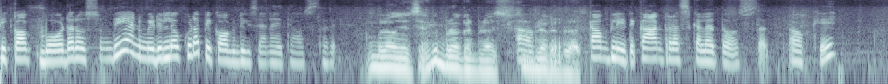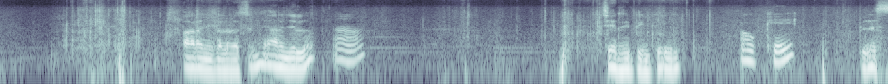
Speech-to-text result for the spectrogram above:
పికాక్ బోర్డర్ వస్తుంది అండ్ మిడిల్లో కూడా పికాక్ డిజైన్ అయితే వస్తుంది. బ్లౌజ్ వచ్చేసరికి brocade blouse brocade blouse complete contrast కలర్తో వస్తుంది. ఓకే ఆరెంజ్ కలర్ వస్తుంది. ఆరెంజ్లో cherry pink okay plus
